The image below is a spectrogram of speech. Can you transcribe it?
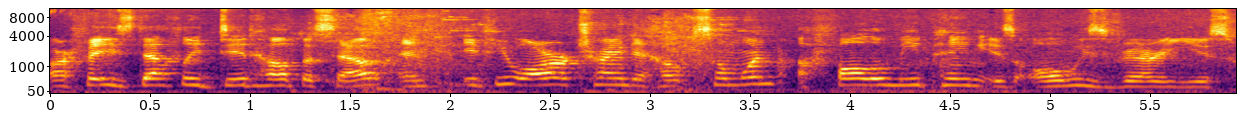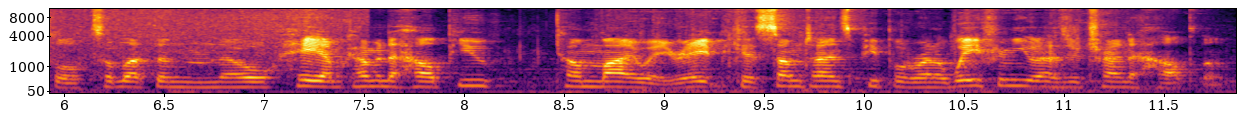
our phase definitely did help us out, and if you are trying to help someone, a follow me ping is always very useful to let them know, hey, I'm coming to help you, come my way, right? Because sometimes people run away from you as you're trying to help them.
